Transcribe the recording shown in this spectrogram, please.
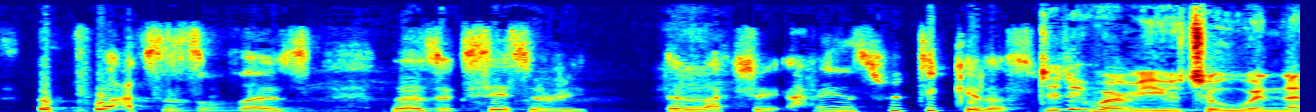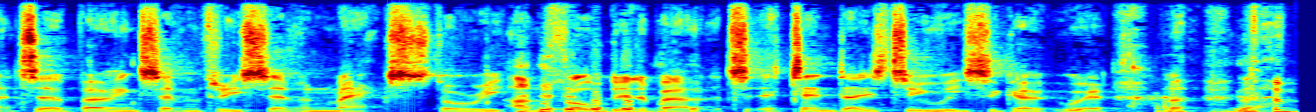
the prices of those those accessories a luxury. I mean, it's ridiculous. Did it worry you at all when that uh, Boeing 737 MAX story unfolded about t- 10 days, two weeks ago, where a, yeah.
